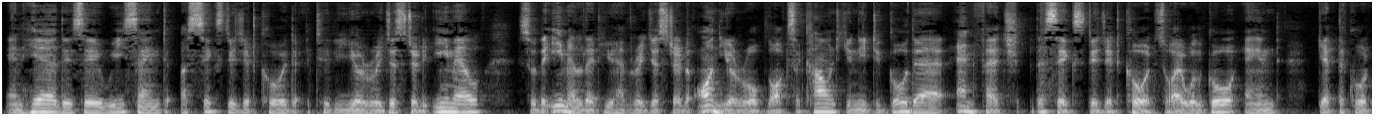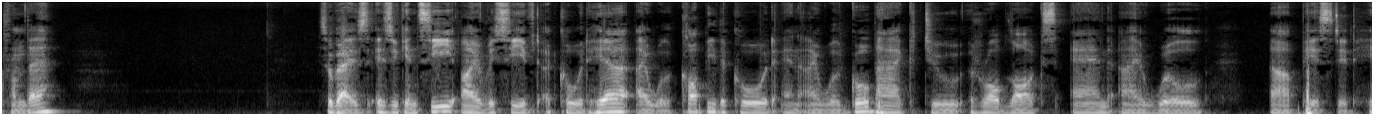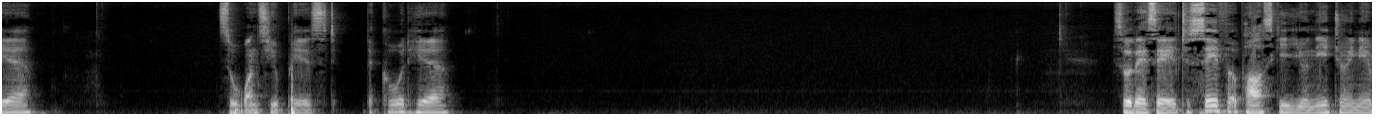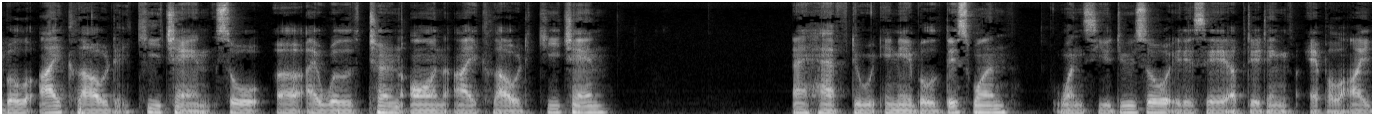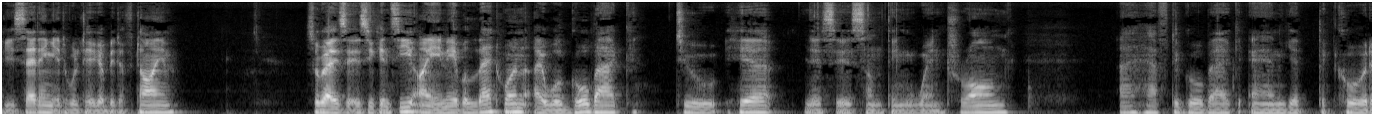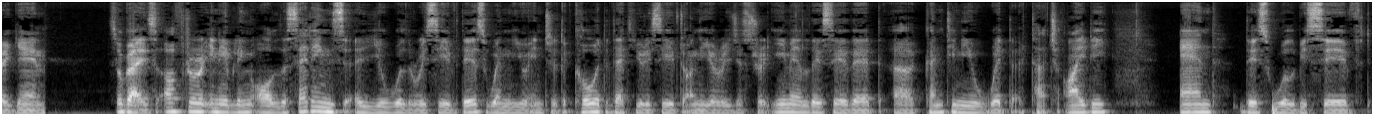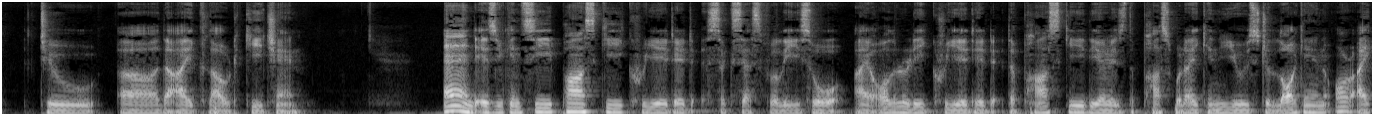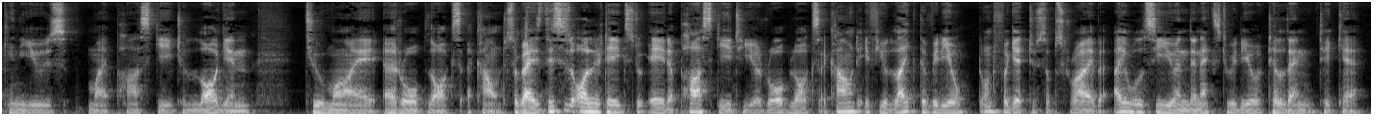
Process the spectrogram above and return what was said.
and here they say we sent a six digit code to your registered email. So the email that you have registered on your Roblox account, you need to go there and fetch the six digit code. So I will go and get the code from there. So guys, as you can see, I received a code here. I will copy the code and I will go back to Roblox and I will uh, paste it here. So once you paste the code here, So they say to save a passkey, you need to enable iCloud keychain. So uh, I will turn on iCloud keychain. I have to enable this one. Once you do so, it is a updating Apple ID setting. It will take a bit of time. So guys, as you can see, I enable that one. I will go back to here. This is something went wrong. I have to go back and get the code again. So guys, after enabling all the settings, uh, you will receive this when you enter the code that you received on your register email. They say that uh, continue with Touch ID and this will be saved to uh, the iCloud keychain. And as you can see, passkey created successfully. So I already created the passkey. There is the password I can use to log in or I can use my passkey to log in to my uh, Roblox account. So guys, this is all it takes to add a passkey to your Roblox account. If you like the video, don't forget to subscribe. I will see you in the next video. Till then, take care.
